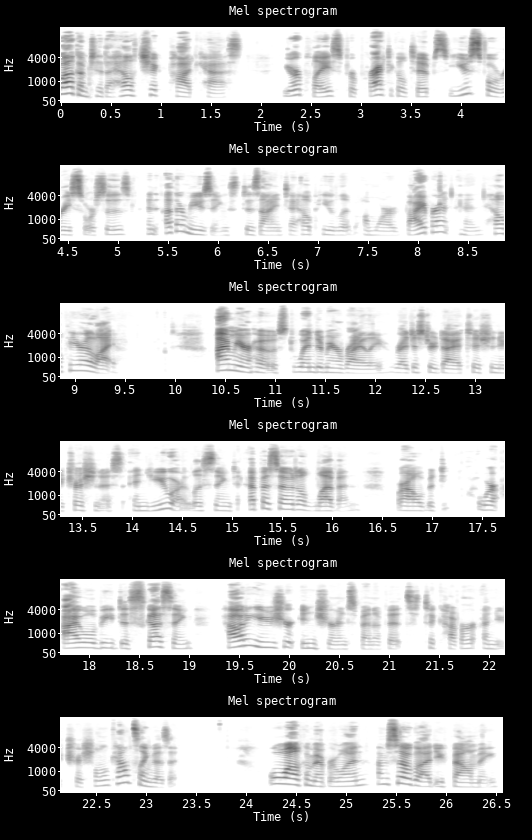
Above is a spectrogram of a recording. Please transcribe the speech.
Welcome to the Health Chic Podcast, your place for practical tips, useful resources, and other musings designed to help you live a more vibrant and healthier life. I'm your host, Wendimere Riley, registered dietitian nutritionist, and you are listening to episode 11, where I will be, where I will be discussing how to use your insurance benefits to cover a nutritional counseling visit. Welcome, everyone. I'm so glad you found me.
